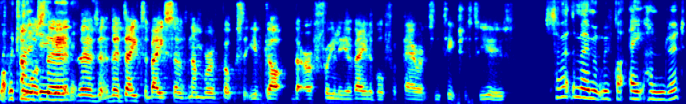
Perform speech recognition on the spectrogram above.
What we're trying and what's to do the, really, the, the, database of number of books that you've got that are freely available for parents and teachers to use? So at the moment we've got 800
